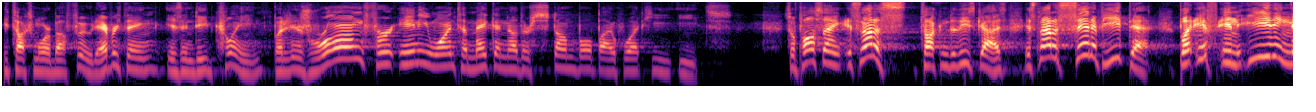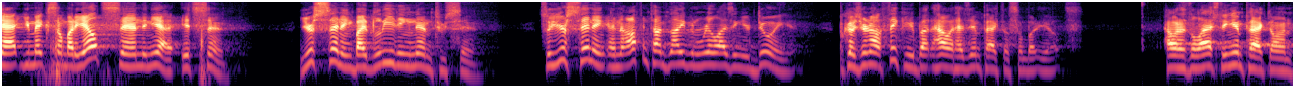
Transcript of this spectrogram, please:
He talks more about food. Everything is indeed clean, but it is wrong for anyone to make another stumble by what he eats. So Paul's saying it's not a talking to these guys, it's not a sin if you eat that. But if in eating that you make somebody else sin, then yeah, it's sin. You're sinning by leading them to sin. So you're sinning and oftentimes not even realizing you're doing it because you're not thinking about how it has impact on somebody else how it has a lasting impact on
